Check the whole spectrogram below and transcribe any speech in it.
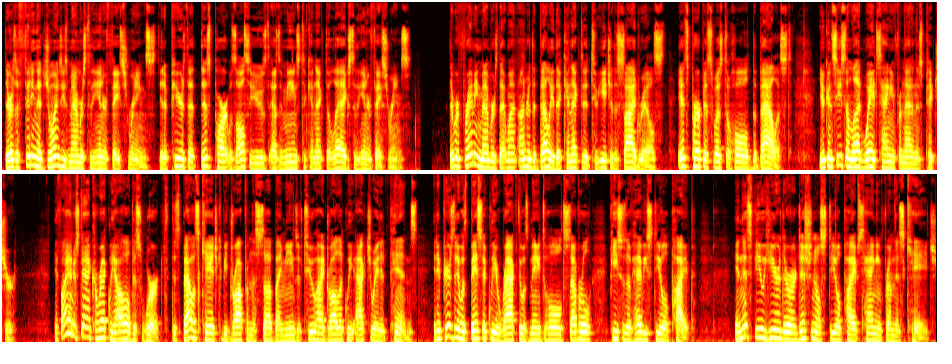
There is a fitting that joins these members to the interface rings. It appears that this part was also used as a means to connect the legs to the interface rings. There were framing members that went under the belly that connected to each of the side rails. Its purpose was to hold the ballast. You can see some lead weights hanging from that in this picture. If I understand correctly how all of this worked, this ballast cage could be dropped from the sub by means of two hydraulically actuated pins. It appears that it was basically a rack that was made to hold several pieces of heavy steel pipe. In this view here, there are additional steel pipes hanging from this cage.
